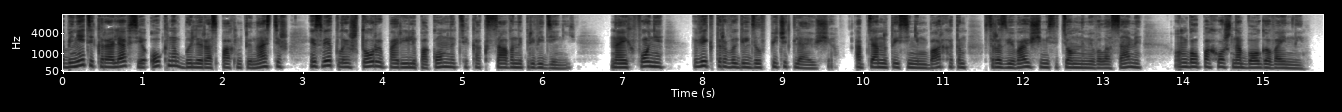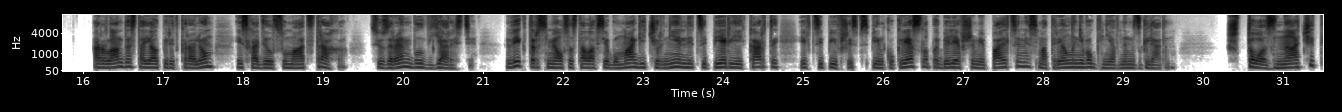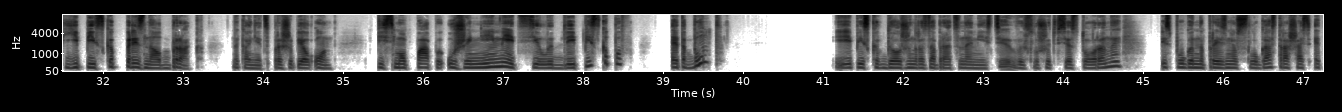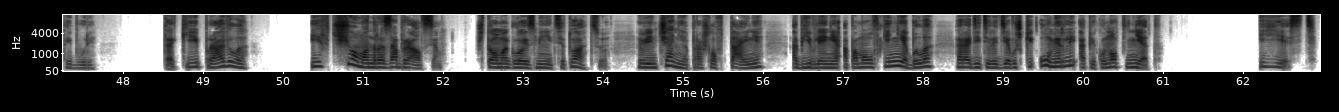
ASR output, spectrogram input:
кабинете короля все окна были распахнуты настежь, и светлые шторы парили по комнате, как саваны привидений. На их фоне Виктор выглядел впечатляюще. Обтянутый синим бархатом, с развивающимися темными волосами, он был похож на бога войны. Орландо стоял перед королем и сходил с ума от страха. Сюзерен был в ярости. Виктор смел со стола все бумаги, чернильницы, перья и карты и, вцепившись в спинку кресла, побелевшими пальцами смотрел на него гневным взглядом. «Что значит, епископ признал брак?» — наконец прошипел он. «Письмо папы уже не имеет силы для епископов? Это бунт?» «Епископ должен разобраться на месте, выслушать все стороны», — испуганно произнес слуга, страшась этой бури. «Такие правила», и в чем он разобрался? Что могло изменить ситуацию? Венчание прошло в тайне, объявления о помолвке не было, родители девушки умерли, опекунов нет. Есть.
